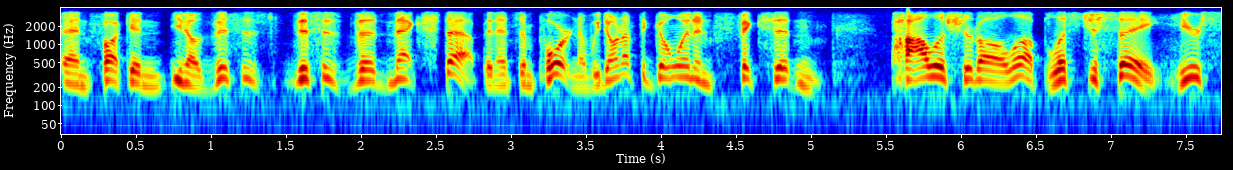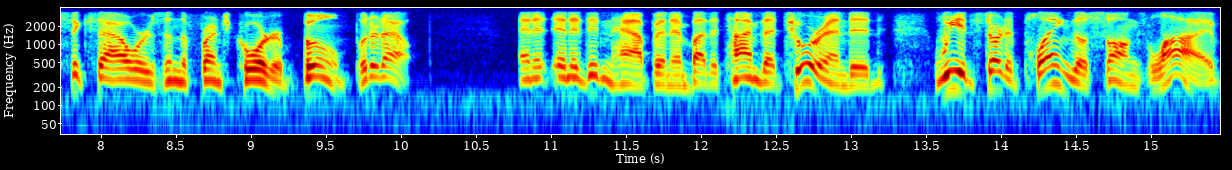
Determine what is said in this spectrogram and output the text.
and fucking you know this is this is the next step and it's important. And we don't have to go in and fix it and polish it all up. Let's just say here's six hours in the french quarter. Boom put it out. And it and it didn't happen. And by the time that tour ended we had started playing those songs live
